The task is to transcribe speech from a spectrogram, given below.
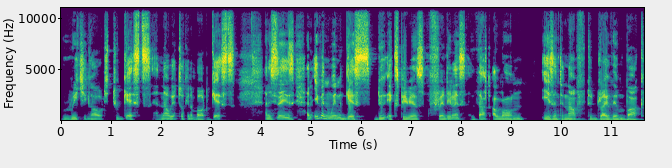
reaching out to guests. And now we're talking about guests. And he says, and even when guests do experience friendliness, that alone isn't enough to drive them back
